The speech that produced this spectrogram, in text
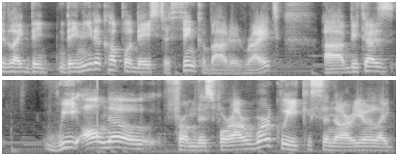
it like they, they need a couple of days to think about it, right? Uh, because we all know from this four hour work week scenario, like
